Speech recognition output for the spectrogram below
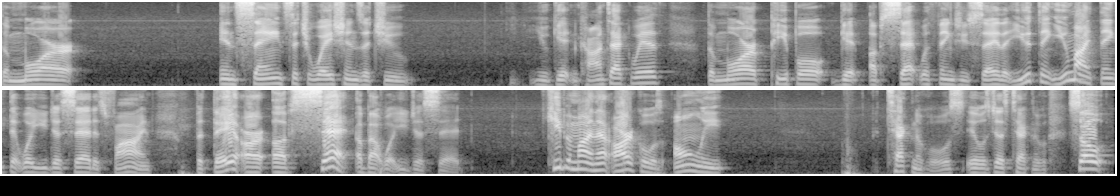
The more insane situations that you you get in contact with, the more people get upset with things you say that you think you might think that what you just said is fine, but they are upset about what you just said. Keep in mind that article was only technical. It was, it was just technical. So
